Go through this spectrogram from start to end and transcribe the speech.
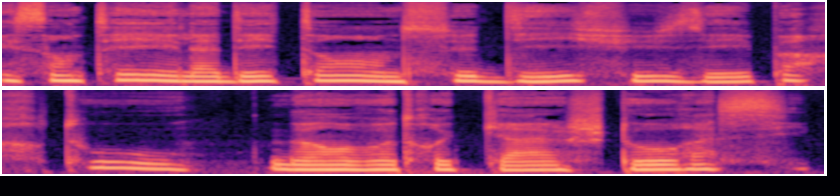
et sentez la détente se diffuser partout dans votre cage thoracique.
